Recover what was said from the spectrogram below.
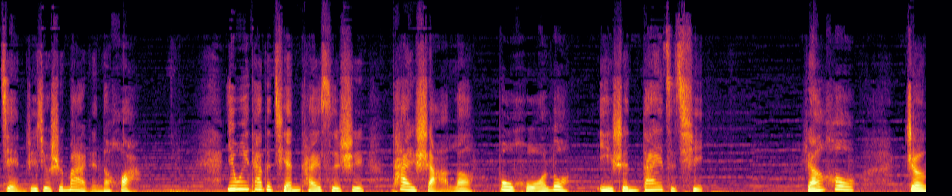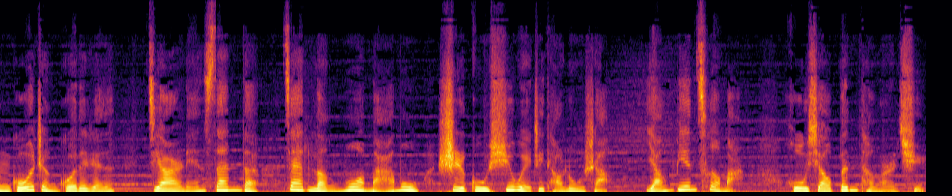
简直就是骂人的话，因为它的潜台词是太傻了，不活络，一身呆子气。然后，整国整国的人接二连三的在冷漠、麻木、世故、虚伪这条路上扬鞭策马，呼啸奔腾而去。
